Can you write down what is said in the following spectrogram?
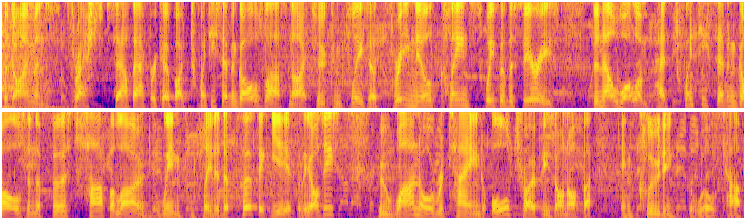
The Diamonds thrashed South Africa by 27 goals last night to complete a 3 0 clean sweep of the series. Donnell Wallam had 27 goals in the first half alone. The win completed a perfect year for the Aussies, who won or retained all trophies on offer, including the World Cup.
